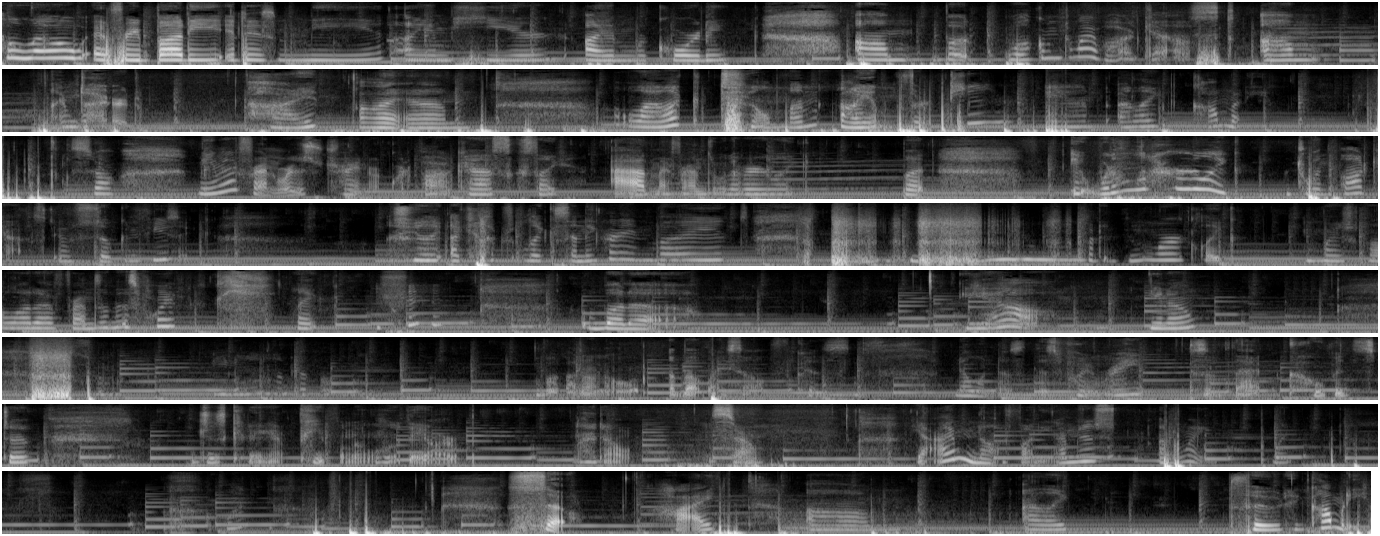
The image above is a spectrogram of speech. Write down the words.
Hello, everybody. It is me. I am here. I am recording. Um, but welcome to my podcast. Um, I'm tired. Hi, I am Lilac Tillman. I am 13 and I like comedy. So, me and my friend were just trying to record a podcast because, like, add my friends or whatever, like, but it wouldn't let her, like, join the podcast. It was so confusing. She like I kept like sending her invites, but it didn't work. Like we're just allowed to have friends at this point. like, but uh, yeah, you know. You know, but I don't know about myself because no one does at this point, right? Because of that COVID stuff. Just kidding. People know who they are. I don't. So, yeah, I'm not funny. I'm just annoying. What? So, hi. Um, I like food and comedy.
